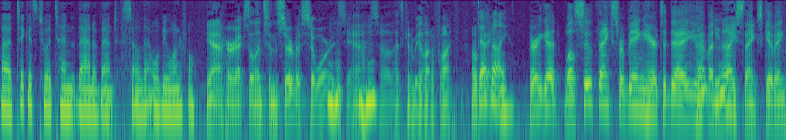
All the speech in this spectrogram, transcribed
uh, tickets to attend that event. So that will be wonderful. Yeah, her Excellence in Service Awards. Yeah, so that's going to be a lot of fun. Okay. Mm-hmm. Definitely. Very good. Well, Sue, thanks for being here today. You Thank have a you. nice Thanksgiving,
